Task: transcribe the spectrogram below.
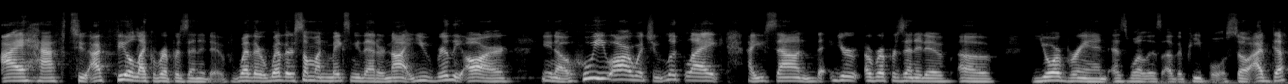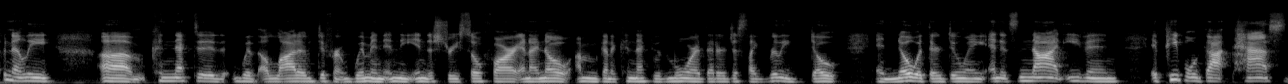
I have to I feel like a representative whether whether someone makes me that or not you really are you know who you are what you look like how you sound you're a representative of your brand as well as other people. So I've definitely um, connected with a lot of different women in the industry so far and I know I'm going to connect with more that are just like really dope and know what they're doing. And it's not even if people got past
